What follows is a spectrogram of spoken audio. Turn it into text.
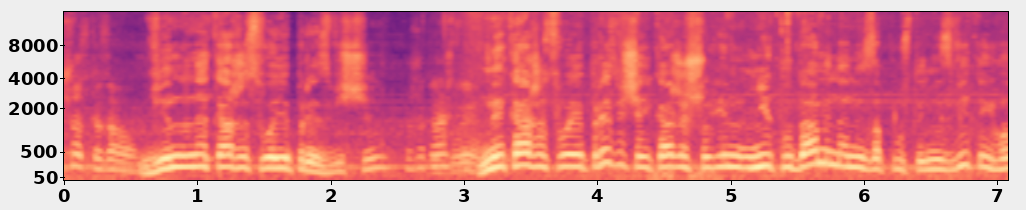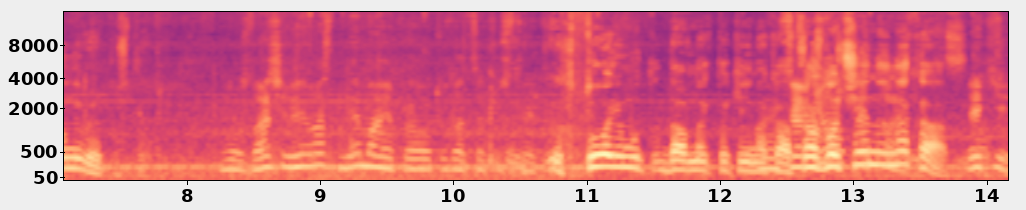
що сказав? вам? він не каже своє прізвище. Що кажете? Не каже своє прізвище і каже, що він ні туди мене не запустить, ні звідти його не випустить. Ну, значить, він вас не має права туди це пустити. Хто йому дав на такий наказ? це в Це нього злочинний питання. наказ. Які?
